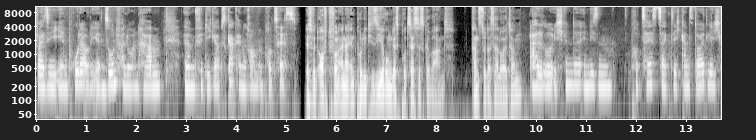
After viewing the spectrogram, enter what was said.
weil sie ihren Bruder oder ihren Sohn verloren haben, ähm, für die gab es gar keinen Raum im Prozess. Es wird oft von einer Entpolitisierung des Prozesses gewarnt. Kannst du das erläutern? Also ich finde, in diesem Prozess zeigt sich ganz deutlich,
